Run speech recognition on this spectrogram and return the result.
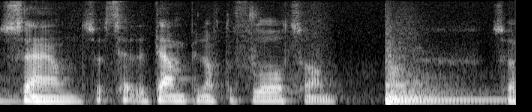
sound. So take the damping off the floor tom. So.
